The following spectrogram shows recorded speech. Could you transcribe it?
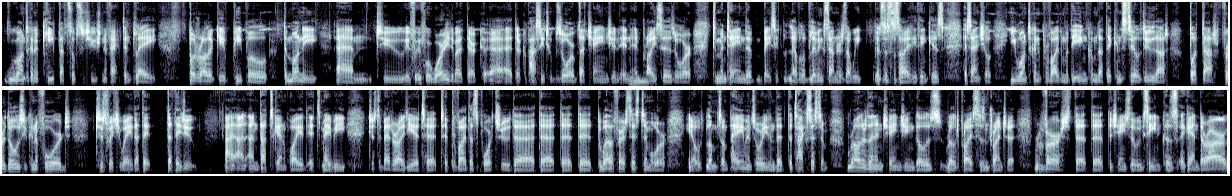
we want to kind of keep that substitution effect in play, but rather give people the money um, to, if, if we're worried about their uh, their capacity to absorb that change in, in, mm. in, prices or to maintain the basic level of living standards that we as a society think is essential, you want to kind of provide them with the income that they can still do that, but that for those who can afford to switch away, that they that they do and, and that's again why it's maybe just a better idea to, to provide that support through the, the, the, the, the welfare system or you know lump sum payments or even the, the tax system rather than in changing those relative prices and trying to reverse the, the, the change that we've seen. Because again there are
